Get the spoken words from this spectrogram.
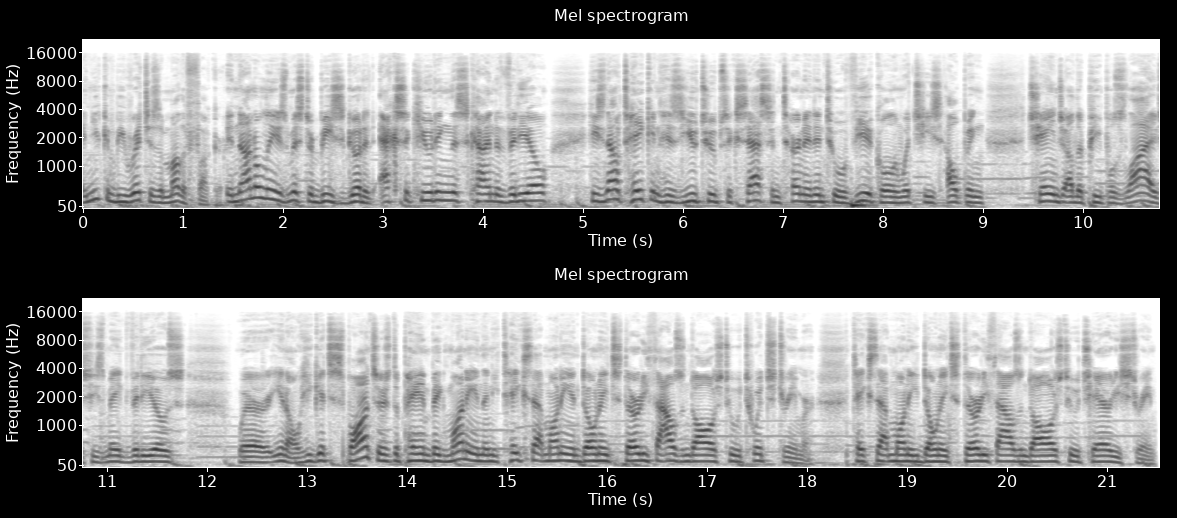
and you can be rich as a motherfucker. And not only is Mr. Beast good at executing this kind of video, he's now taken his YouTube success and turned it into a vehicle in which he's helping change other people's lives. He's made videos where you know he gets sponsors to pay him big money and then he takes that money and donates $30,000 to a Twitch streamer. Takes that money donates $30,000 to a charity stream.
